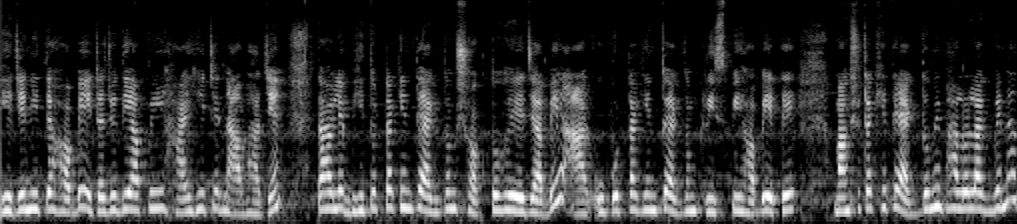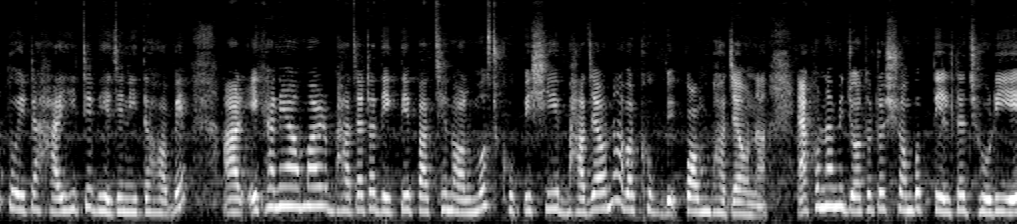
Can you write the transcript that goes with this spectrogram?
ভেজে নিতে হবে। এটা যদি আপনি হাই হিটে না ভাজেন, তাহলে ভিতরটা কিন্তু একদম শক্ত হয়ে যাবে, আর উপরটা কিন্তু একদম ক্রিস্পি হবে। এতে মাংসটা খেতে একদমই ভালো লাগবে না, তো এটা হাই হিটে ভেজে নিতে হবে। আর এখানে আমার ভাজাটা দেখতেই পাচ্ছেন অলমোস্ট খুব বেশি ভাজাও না, আবার খুব কম ভাজাও না। এখন আমি যতটা সম্ভব তেলটা ঝরিয়ে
